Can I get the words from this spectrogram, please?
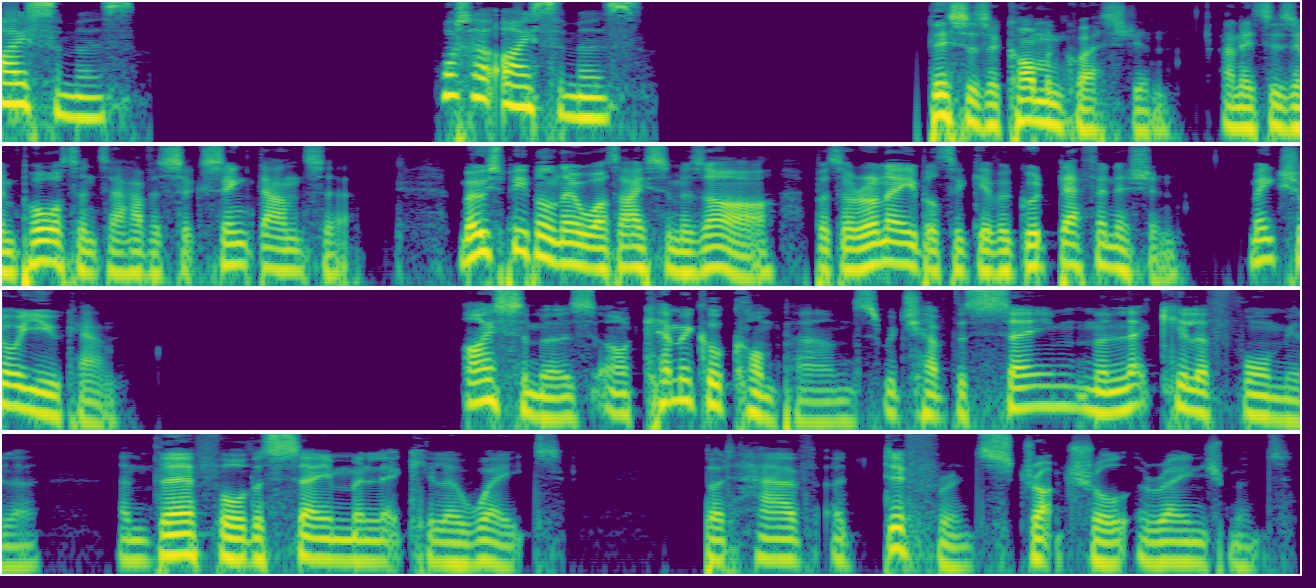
Isomers. What are isomers? This is a common question, and it is important to have a succinct answer. Most people know what isomers are, but are unable to give a good definition. Make sure you can. Isomers are chemical compounds which have the same molecular formula and therefore the same molecular weight, but have a different structural arrangement.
